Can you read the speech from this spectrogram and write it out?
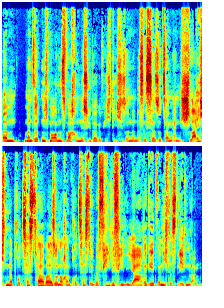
ähm, man wird nicht morgens wach und ist übergewichtig, sondern das ist ja sozusagen ein schleichender Prozess teilweise und auch ein Prozess, der über viele, viele Jahre geht, wenn nicht das Leben lang.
